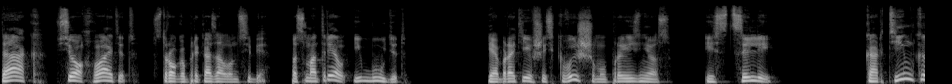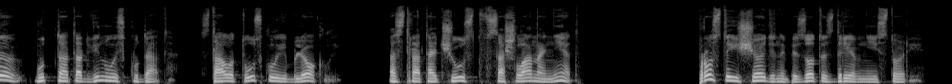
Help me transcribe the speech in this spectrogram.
«Так, все, хватит», — строго приказал он себе. Посмотрел и будет. И, обратившись к Высшему, произнес «Исцели». Картинка будто отодвинулась куда-то, стала тусклой и блеклой. Острота чувств сошла на нет. Просто еще один эпизод из древней истории.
